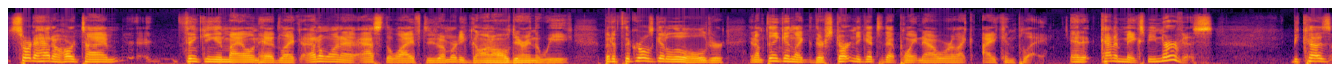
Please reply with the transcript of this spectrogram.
sort of had a hard time thinking in my own head, like, I don't want to ask the wife, dude, I'm already gone all during the week. But if the girls get a little older, and I'm thinking, like, they're starting to get to that point now where, like, I can play. And it kind of makes me nervous because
